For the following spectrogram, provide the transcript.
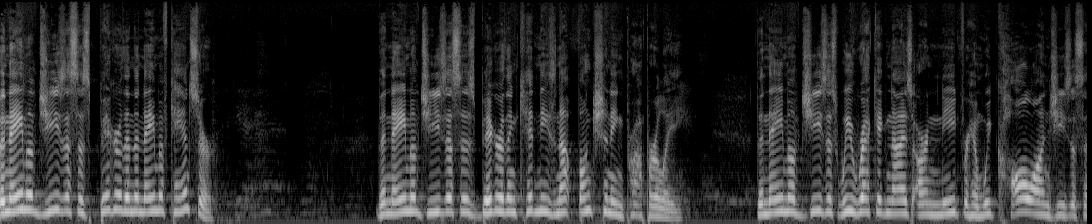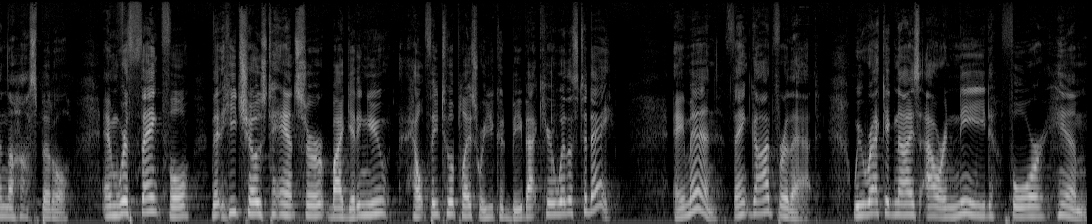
The name of Jesus is bigger than the name of cancer. The name of Jesus is bigger than kidneys not functioning properly. The name of Jesus, we recognize our need for him. We call on Jesus in the hospital. And we're thankful that he chose to answer by getting you healthy to a place where you could be back here with us today. Amen. Thank God for that. We recognize our need for him.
